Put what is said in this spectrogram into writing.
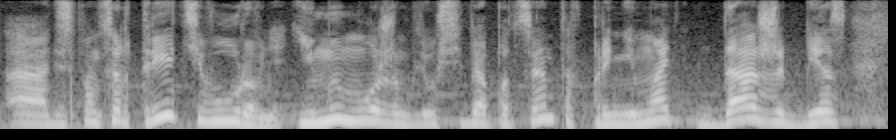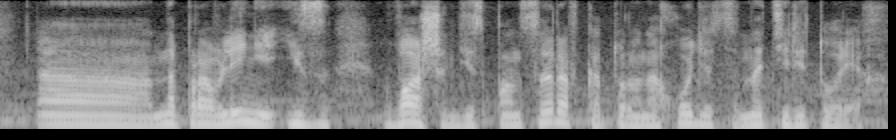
а, диспансер третьего уровня, и мы можем для у себя пациентов принимать даже без а, направления из ваших диспансеров, которые находятся на территориях.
